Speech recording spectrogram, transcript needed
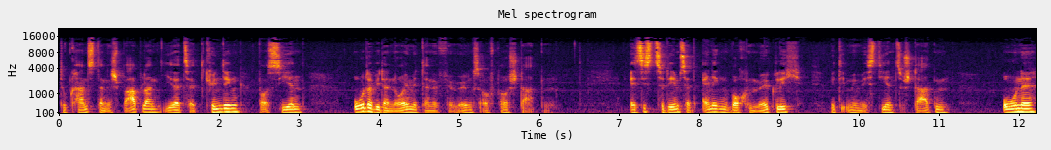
Du kannst deinen Sparplan jederzeit kündigen, pausieren oder wieder neu mit deinem Vermögensaufbau starten. Es ist zudem seit einigen Wochen möglich, mit dem Investieren zu starten, ohne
